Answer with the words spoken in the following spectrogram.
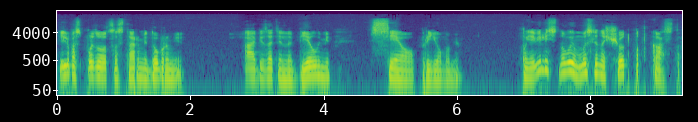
или воспользоваться старыми добрыми, а обязательно белыми SEO приемами появились новые мысли насчет подкастов.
